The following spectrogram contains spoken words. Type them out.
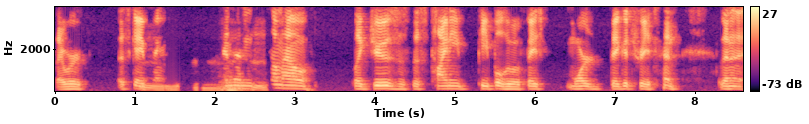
they were escaping mm-hmm. and then mm-hmm. somehow like jews is this tiny people who have faced more bigotry than than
